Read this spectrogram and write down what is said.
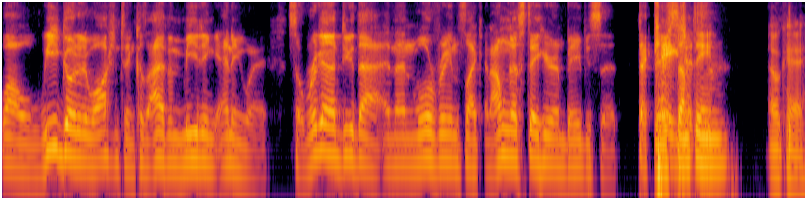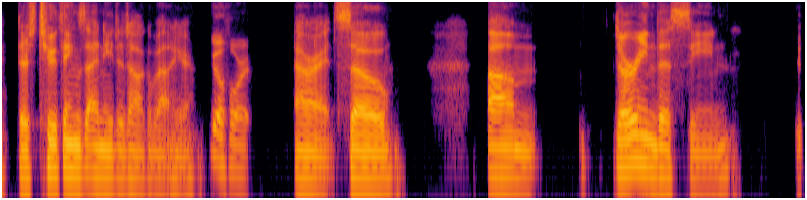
while we go to Washington because I have a meeting anyway. So we're gonna do that, and then Wolverine's like, and I'm gonna stay here and babysit. The There's something okay. There's two things I need to talk about here. Go for it. All right. So um during this scene, if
